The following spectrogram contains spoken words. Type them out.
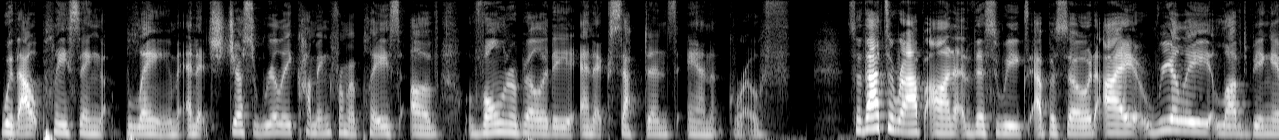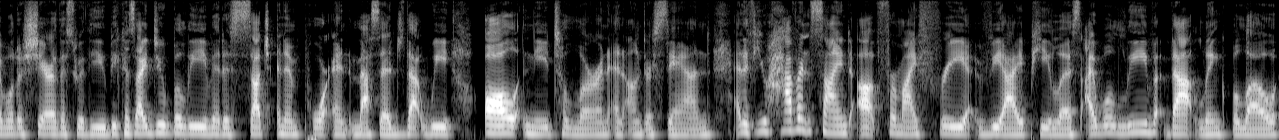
without placing blame. And it's just really coming from a place of vulnerability and acceptance and growth. So that's a wrap on this week's episode. I really loved being able to share this with you because I do believe it is such an important message that we all need to learn and understand. And if you haven't signed up for my free VIP list, I will leave that link below.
